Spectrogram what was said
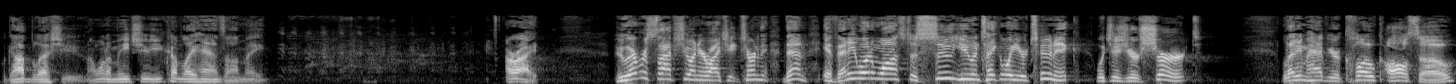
Well, God bless you. I want to meet you. You come lay hands on me. All right. Whoever slaps you on your right cheek, turn the, then if anyone wants to sue you and take away your tunic, which is your shirt, let him have your cloak also,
